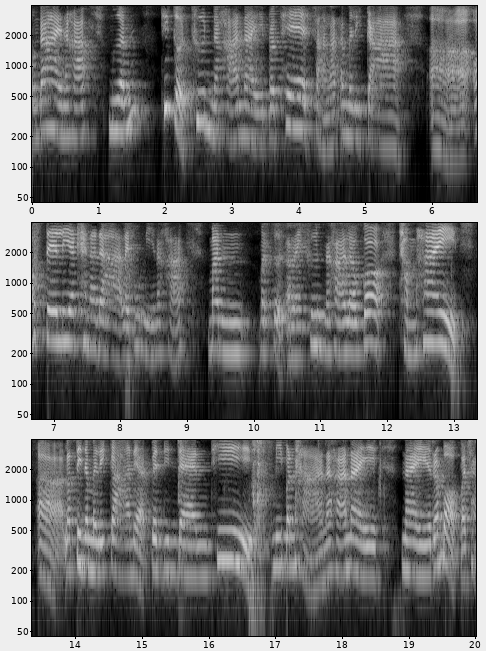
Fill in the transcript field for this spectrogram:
นได้นะคะ เหมือน ที่เกิดขึ้นนะคะในประเทศสหรัฐอเมริกาออสเตรเลียแคนาดาอะไรพวกนี้นะคะมันมันเกิดอะไรขึ้นนะคะ แล้วก็ทำให้ละตินอเมริกาเนี่ยเป็นดินแดนที่มีปัญหานะคะในในระบอบประชา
